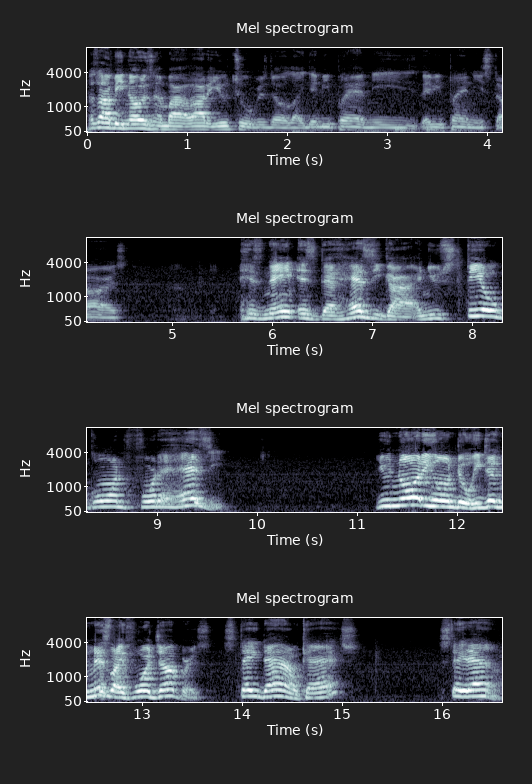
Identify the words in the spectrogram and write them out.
That's what I be noticing about a lot of YouTubers though. Like they be playing these, they be playing these stars. His name is the Hezi guy, and you still going for the Hezi. You know what he gonna do. He just missed like four jumpers. Stay down, Cash. Stay down.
